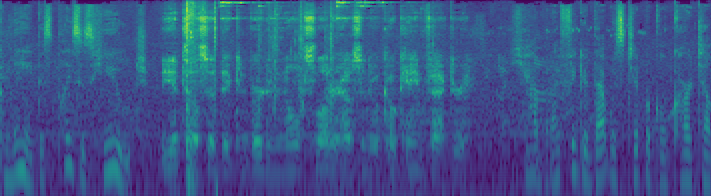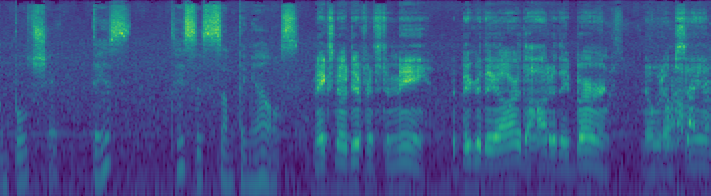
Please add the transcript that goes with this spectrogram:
Fuck me, this place is huge. The intel said they converted an old slaughterhouse into a cocaine factory. Yeah, but I figured that was typical cartel bullshit. This? This is something else. Makes no difference to me. The bigger they are, the hotter they burn. Know what I'm saying?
